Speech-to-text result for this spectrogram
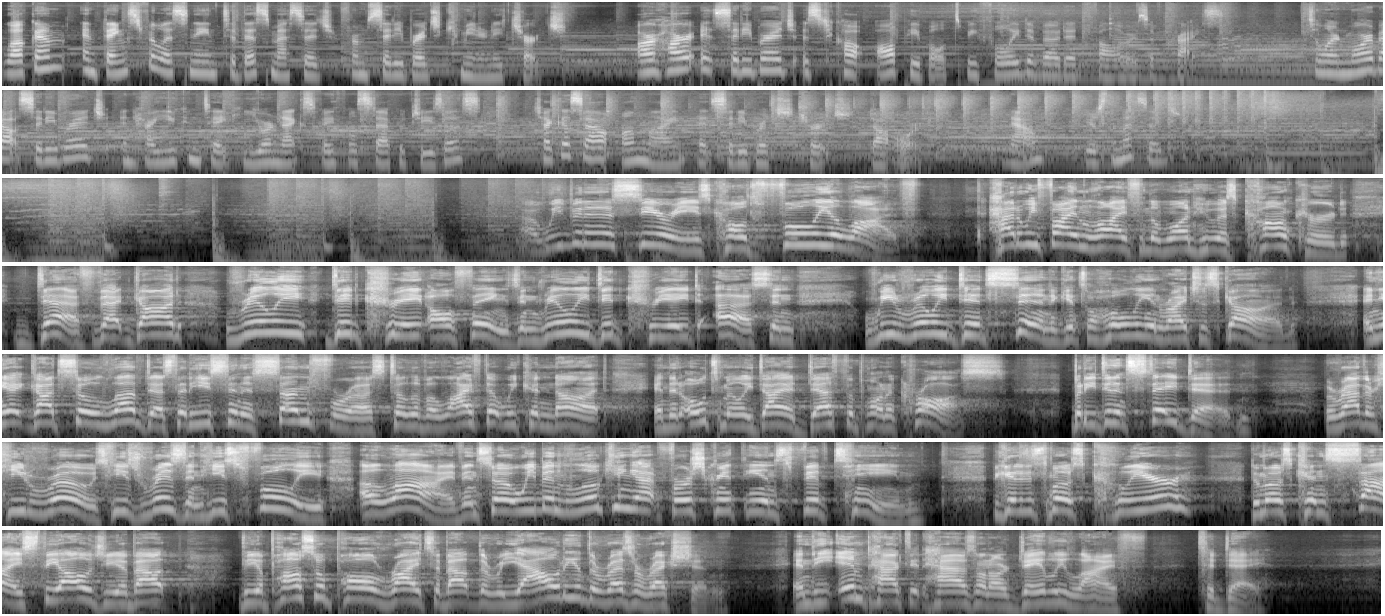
Welcome, and thanks for listening to this message from CityBridge Community Church. Our heart at CityBridge is to call all people to be fully devoted followers of Christ. To learn more about CityBridge and how you can take your next faithful step with Jesus, check us out online at citybridgechurch.org. Now, here's the message. Uh, we've been in a series called Fully Alive. How do we find life in the one who has conquered death? That God really did create all things and really did create us. And we really did sin against a holy and righteous God. And yet, God so loved us that He sent His Son for us to live a life that we could not, and then ultimately die a death upon a cross. But He didn't stay dead but rather he rose, he's risen, he's fully alive. And so we've been looking at 1 Corinthians 15 because it's most clear the most concise theology about the Apostle Paul writes about the reality of the resurrection and the impact it has on our daily life today.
